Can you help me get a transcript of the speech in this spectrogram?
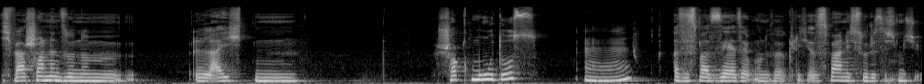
ich war schon in so einem leichten Schockmodus. Mhm. Also es war sehr, sehr unwirklich. Also es war nicht so, dass ich mich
